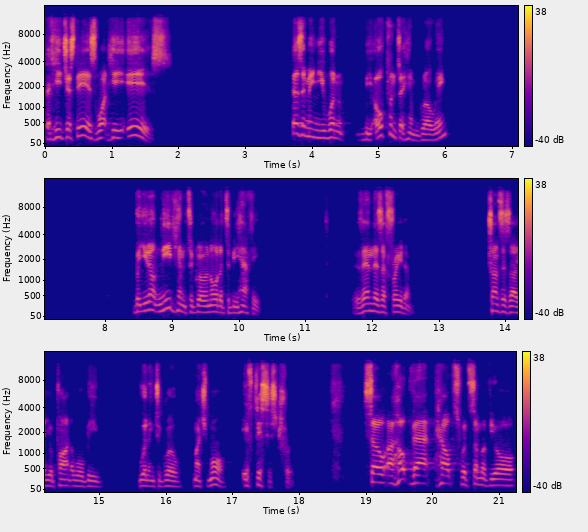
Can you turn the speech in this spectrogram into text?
that he just is what he is, doesn't mean you wouldn't be open to him growing, but you don't need him to grow in order to be happy. Then there's a freedom. Chances are your partner will be willing to grow much more if this is true. So I hope that helps with some of your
